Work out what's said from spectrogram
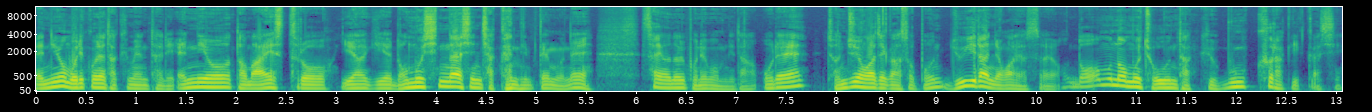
엔니오 모리콘의 다큐멘터리 엔니오 더 마에스트로 이야기에 너무 신나신 작가님 때문에 사연을 보내봅니다. 올해 전주영화제 가서 본 유일한 영화였어요. 너무너무 좋은 다큐, 뭉클하기까지.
